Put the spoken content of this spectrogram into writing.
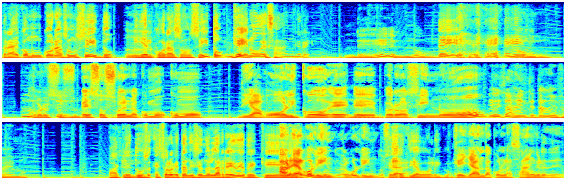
trae como un corazoncito y el corazoncito lleno de sangre. De él, no. De No. No, Por eso, sí, no. eso suena como, como diabólico, eh, eh, pero así no. Esa gente tan enferma. Para que tú, eso es lo que están diciendo en las redes de que Ahora, es algo lindo, algo lindo. O sea, eso es diabólico. que ya anda con la sangre de-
